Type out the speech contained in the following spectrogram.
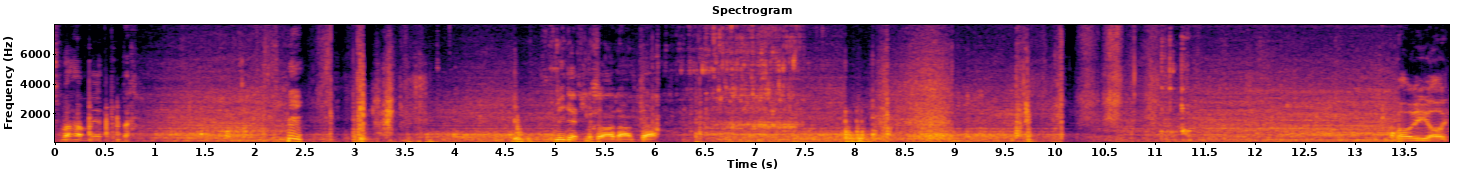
Otetaan vähän vettä. Hm. Mites me saadaan tää? Oi oi.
